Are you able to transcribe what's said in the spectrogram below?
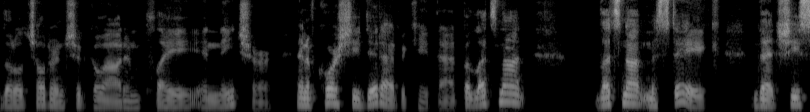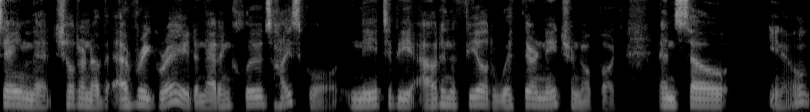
little children should go out and play in nature. And of course, she did advocate that. But let's not let's not mistake that she's saying that children of every grade, and that includes high school, need to be out in the field with their nature notebook. And so you know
